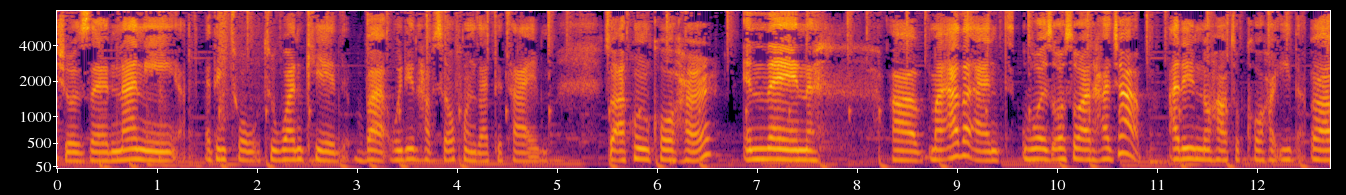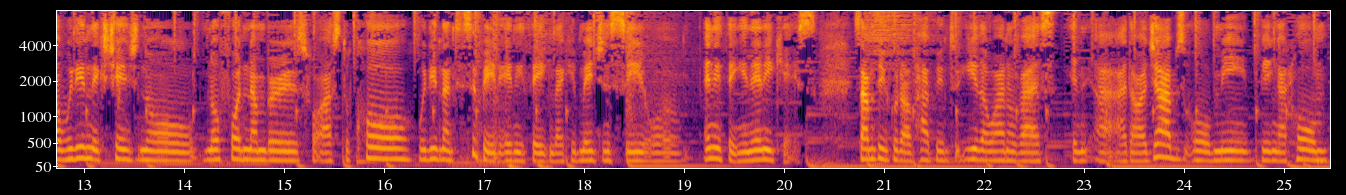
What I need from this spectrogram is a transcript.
She was a nanny, I think, to, to one kid, but we didn't have cell phones at the time. So I couldn't call her. And then uh, my other aunt was also at her job. I didn't know how to call her either. Uh, we didn't exchange no no phone numbers for us to call. We didn't anticipate anything like emergency or anything. In any case, something could have happened to either one of us in, uh, at our jobs or me being at home.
